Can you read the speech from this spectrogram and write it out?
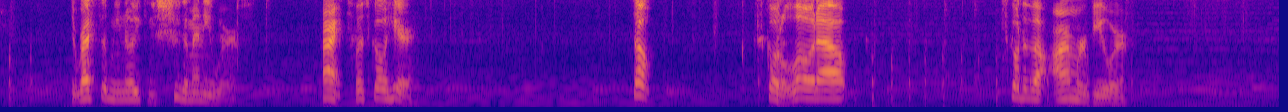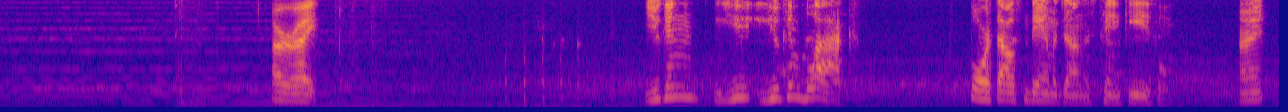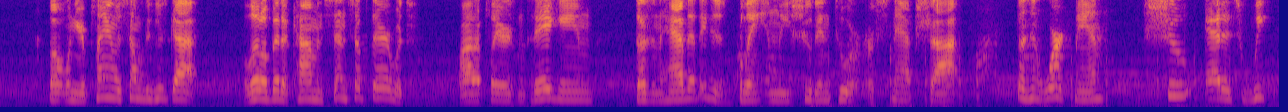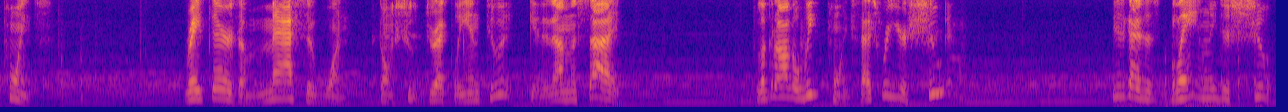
The rest of them, you know, you can shoot them anywhere. Alright, so let's go here. So, let's go to loadout. Let's go to the armor viewer. Alright. You can you you can block 4,000 damage on this tank easily. Alright? But when you're playing with somebody who's got a little bit of common sense up there, which a lot of players in today's game doesn't have that. They just blatantly shoot into it or snapshot. Doesn't work, man. Shoot at its weak points. Right there is a massive one. Don't shoot directly into it. Get it on the side. Look at all the weak points. That's where you're shooting. These guys just blatantly just shoot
